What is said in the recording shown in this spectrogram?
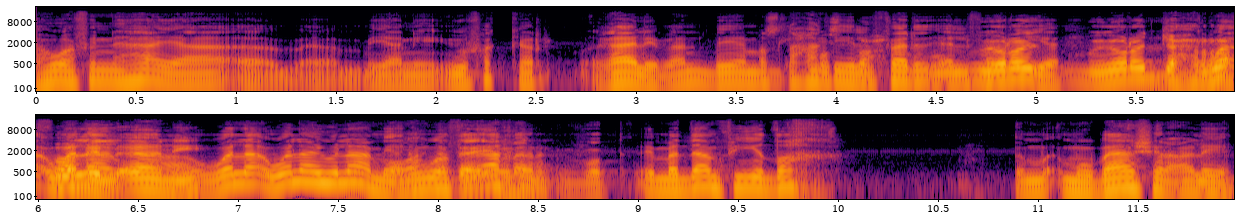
هو في النهاية يعني يفكر غالبا بمصلحته. الفرد الفردية. ويرجح الرفاه ولا الآني. ولا ولا يلام يعني هو في الآخر ما دام في ضخ مباشر عليه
